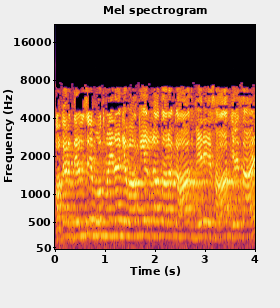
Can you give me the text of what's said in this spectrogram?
اگر دل سے مطمئن ہے کہ واقعی اللہ تعالیٰ کا ہاتھ میرے اس ہاتھ جیسا ہے،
